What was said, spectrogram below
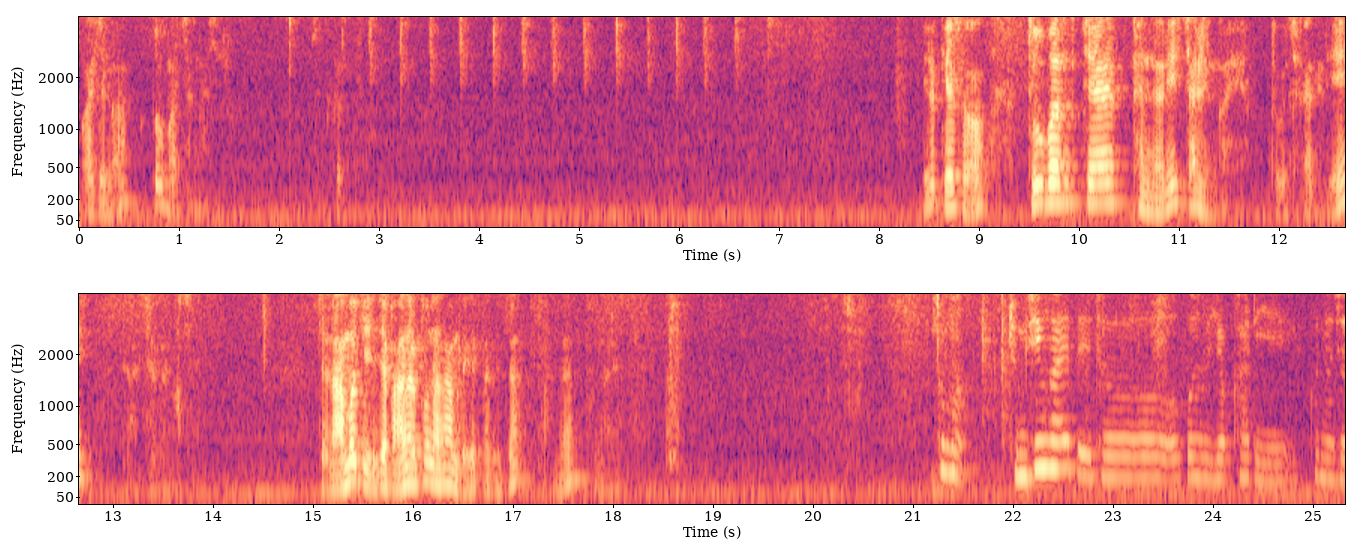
마지막 또 마찬가지로 커트. 이렇게 해서 두 번째 패널이 잘린 거예요. 두 번째 패널이. 자, 나머지 이제 반을 분할하면 되겠다. 그죠? 반을 분할했어요. 그러면 중심 가이드 저거 역할이 그냥 저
